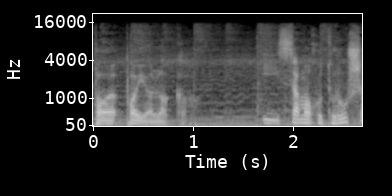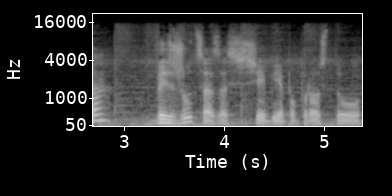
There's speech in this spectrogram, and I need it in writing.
po, Poyo Loco. I samochód rusza, wyrzuca ze siebie po prostu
